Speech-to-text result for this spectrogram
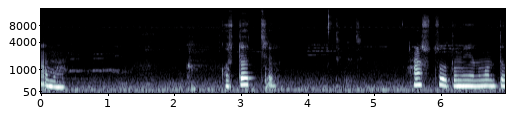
আমা কষ্ট হচ্ছে? হাসছো তুমি এর মধ্যে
